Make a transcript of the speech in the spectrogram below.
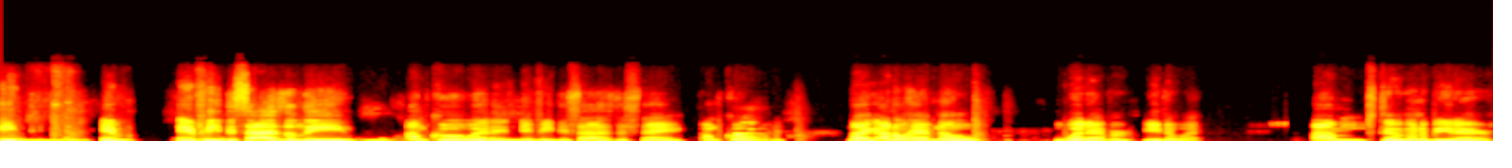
he, if if he decides to leave, I'm cool with it. If he decides to stay, I'm cool Right. with it. Like I don't have no whatever either way. I'm still gonna be there.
